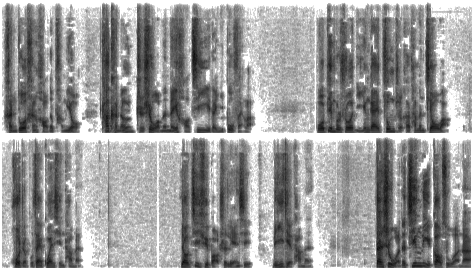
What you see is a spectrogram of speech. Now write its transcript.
很多很好的朋友，他可能只是我们美好记忆的一部分了。我并不是说你应该终止和他们交往，或者不再关心他们，要继续保持联系，理解他们。但是我的经历告诉我呢，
